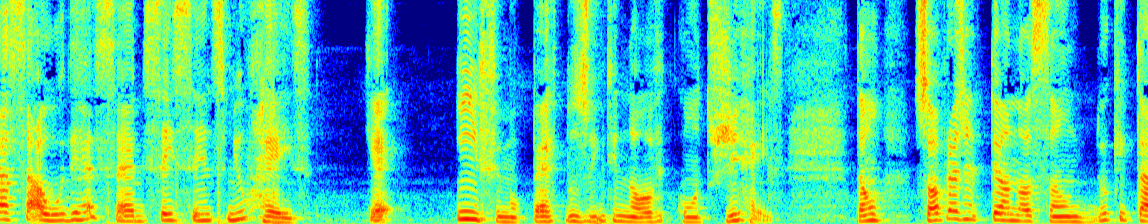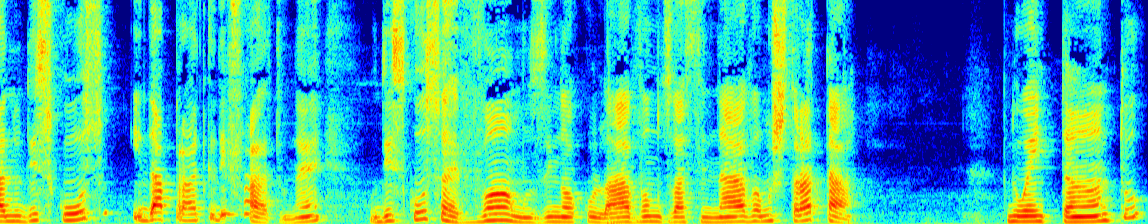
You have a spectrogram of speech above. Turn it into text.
a saúde recebe 600 mil réis, que é ínfimo, perto dos 29 contos de réis. Então, só para a gente ter uma noção do que está no discurso e da prática de fato, né? O discurso é vamos inocular, vamos vacinar, vamos tratar. No entanto,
